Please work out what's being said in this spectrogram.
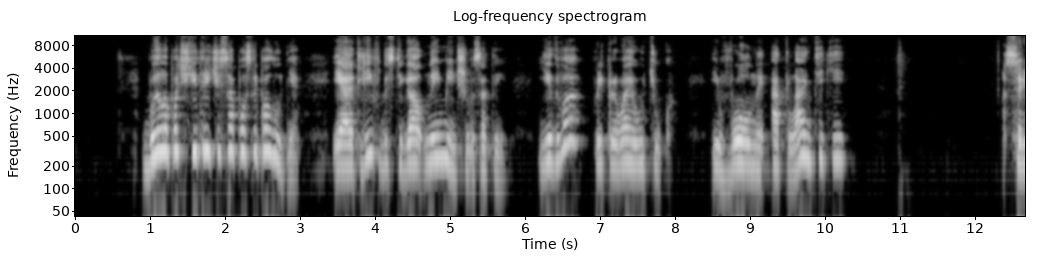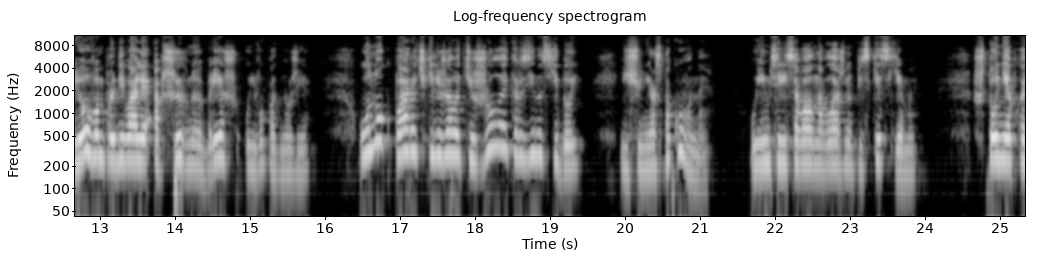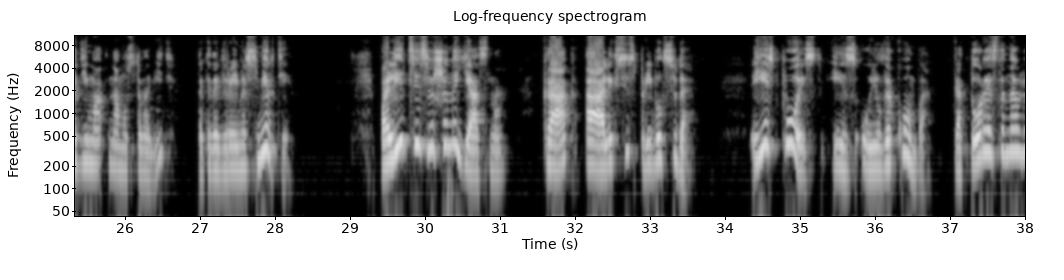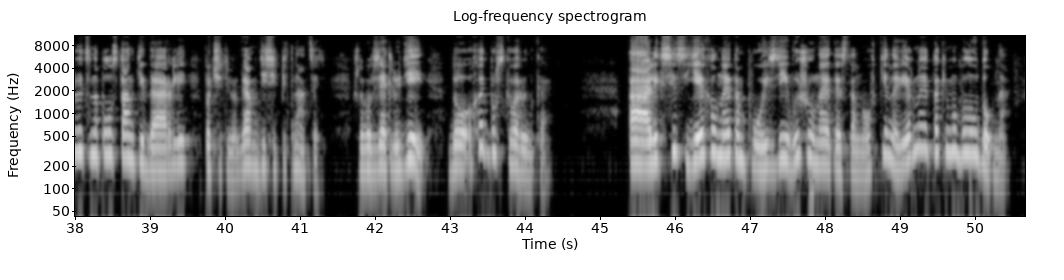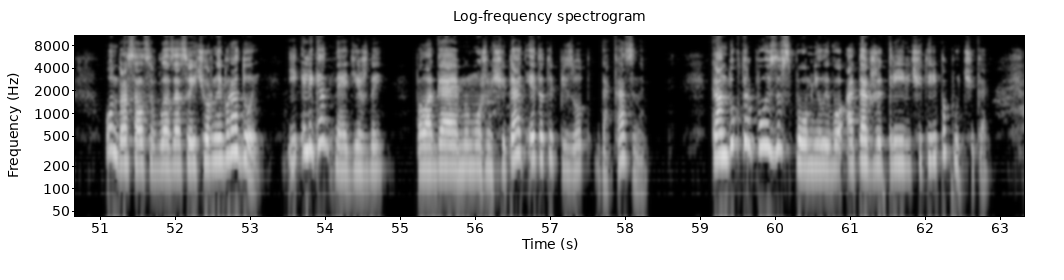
Было почти три часа после полудня, и отлив достигал наименьшей высоты, едва прикрывая утюг, и волны Атлантики с ревом пробивали обширную брешь у его подножья. У ног парочки лежала тяжелая корзина с едой, еще не распакованная. Уимси рисовал на влажном песке схемы. Что необходимо нам установить, так это время смерти. Полиции совершенно ясно, как Алексис прибыл сюда. Есть поезд из Уилверкомба, который останавливается на полустанке Дарли по четвергам в 10.15, чтобы взять людей до Хэтбургского рынка. А Алексис ехал на этом поезде и вышел на этой остановке, наверное, так ему было удобно. Он бросался в глаза своей черной бородой и элегантной одеждой. Полагая, мы можем считать этот эпизод доказанным. Кондуктор поезда вспомнил его, а также три или четыре попутчика.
